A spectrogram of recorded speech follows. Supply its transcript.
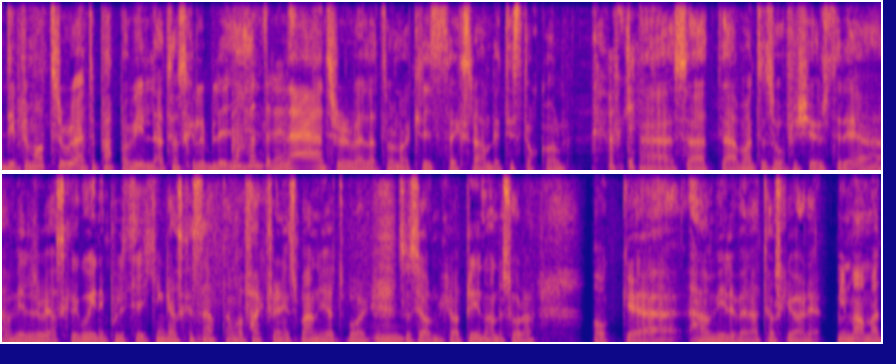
diplomat tror jag inte pappa ville att jag skulle bli. Varför inte det? Nej, han trodde väl att det var något krisexrandigt i Stockholm. Okay. Eh, så att han var inte så förtjust i det. Han ville att jag skulle gå in i politiken ganska snabbt. Han var fackföreningsman i Göteborg, mm. socialdemokrat, brinnande sådan. Och eh, Han ville väl att jag skulle göra det. Min mamma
